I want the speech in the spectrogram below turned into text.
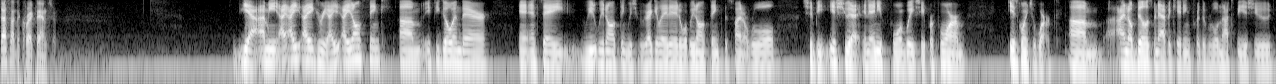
That's not the correct answer. Yeah I mean I, I, agree. I, I don't think um, if you go in there and, and say we, we don't think we should be regulated or we don't think this final rule should be issued in any form, way, shape, or form is going to work. Um, I know Bill has been advocating for the rule not to be issued.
